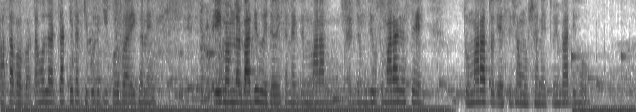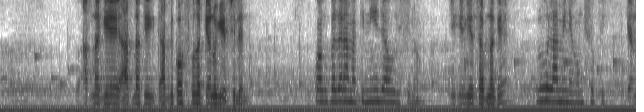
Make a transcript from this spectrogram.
ভাতা পাবা। তাহলে আর চাকরি টাকরি করে কি করবা এখানে? এই মামলার বাদী হয়ে যাও। এখানে একজন মারা একজন যেহেতু মারা গেছে তো মারা তো গেছে সমস্যা নেই তুমি বাদী হও। আপনাকে আপনাকে আপনি কক্সবাজার কেন গিয়েছিলেন? কক্সবাজার আমাকে নিয়ে যাওয়া হয়েছিল। কে কে নিয়েছে আপনাকে? রুহুল আমিন এবং শফিক। কেন?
